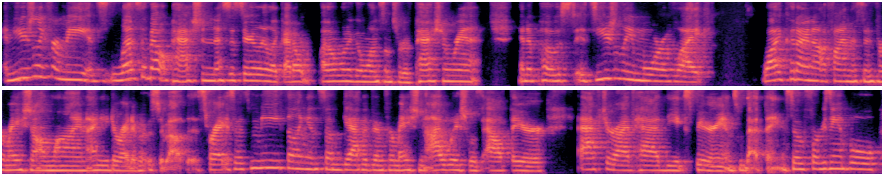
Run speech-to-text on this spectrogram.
And usually for me, it's less about passion necessarily. Like I don't, I don't want to go on some sort of passion rant in a post. It's usually more of like, why could I not find this information online? I need to write a post about this, right? So it's me filling in some gap of information I wish was out there after I've had the experience with that thing. So, for example,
